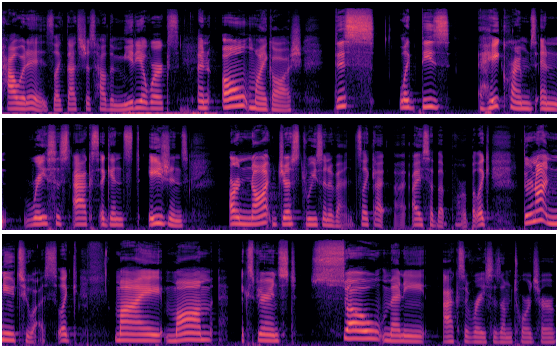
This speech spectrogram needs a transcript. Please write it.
how it is. Like that's just how the media works. And oh my gosh, this like these hate crimes and racist acts against Asians are not just recent events. Like I, I said that before, but like they're not new to us. Like my mom experienced so many acts of racism towards her,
